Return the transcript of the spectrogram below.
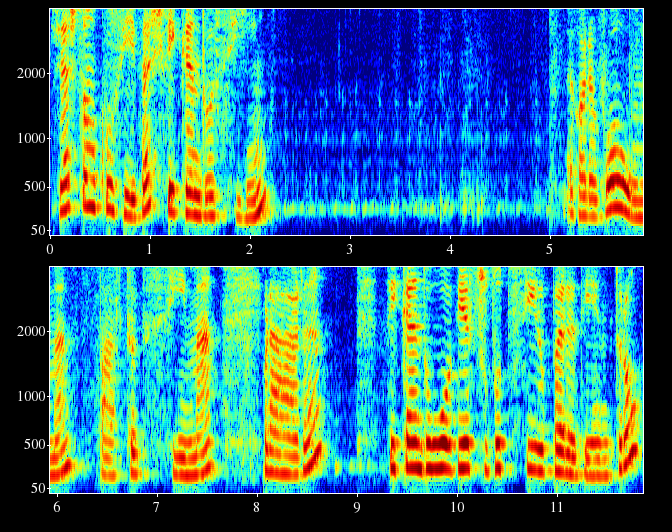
Já estão cozidas, ficando assim. Agora vou uma parte de cima, para ficando o avesso do tecido para dentro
